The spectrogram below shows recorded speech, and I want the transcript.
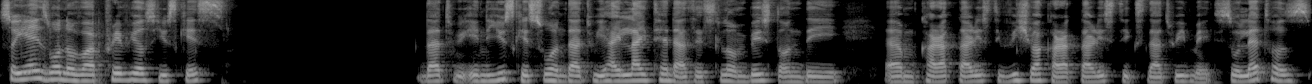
So here is one of our previous use case that we in the use case one that we highlighted as a slum based on the um, characteristic visual characteristics that we made. So let us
